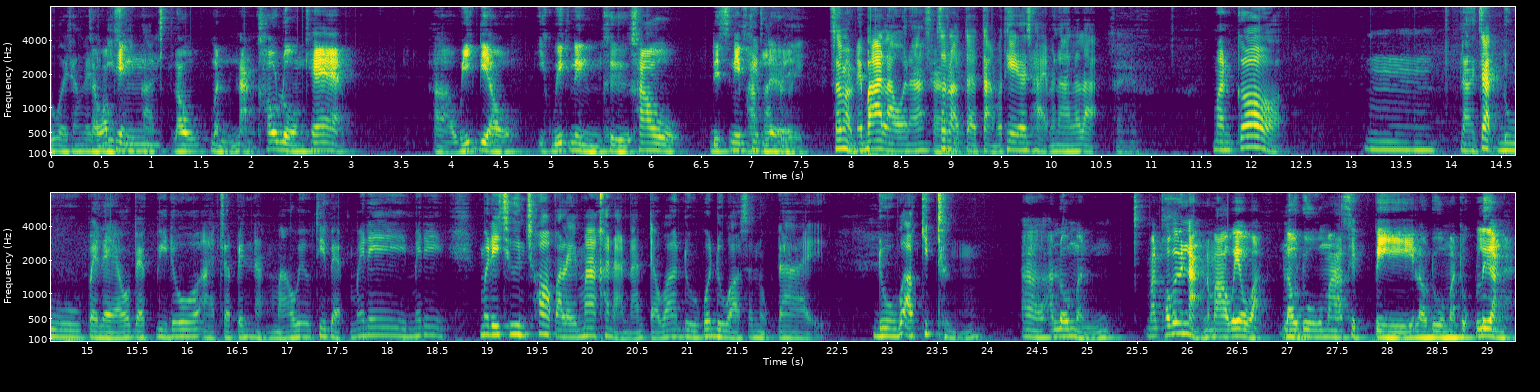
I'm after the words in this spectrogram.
ด้วยทั้งในแต่ว่าดิสเพียงนีย์พัทเราเหมือนหนังเข้าโรงแค่อ่าวีคเดียวอีกวีคหนึ่งคือเข้าดิสนีย์พัทเลยสำหรับในบ้านเราอะนะใช่สำหรับแต่ต่างประเทศจะฉายมานานแล้วล่ะใช่ครับมันก็ อืมหลังจากดูไปแล้วแบ็กวีด o อาจจะเป็นหนังมาเวลที่แบบไม่ได้ไม่ได้ไม่ได้ชื่นชอบอะไรมากขนาดนั้น แต่ว่าดูก็ดูเอาสนุกได้ ดูเอาคิดถึงเอ่ออารมณ์เหมือน มันเพราะเป็นหนังมาเวลอะอืมเราดูมาสิบปี เราดูมาทุกเรื่องอะ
